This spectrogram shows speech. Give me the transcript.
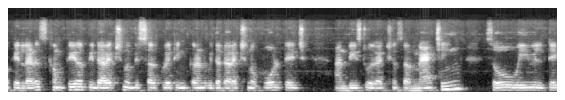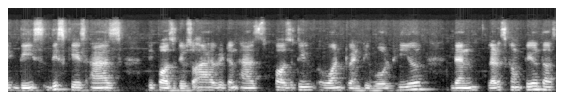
okay, let us compare the direction of the circulating current with the direction of voltage and these two directions are matching. So we will take this, this case as the positive. So I have written as positive 120 volt here. Then let us compare the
